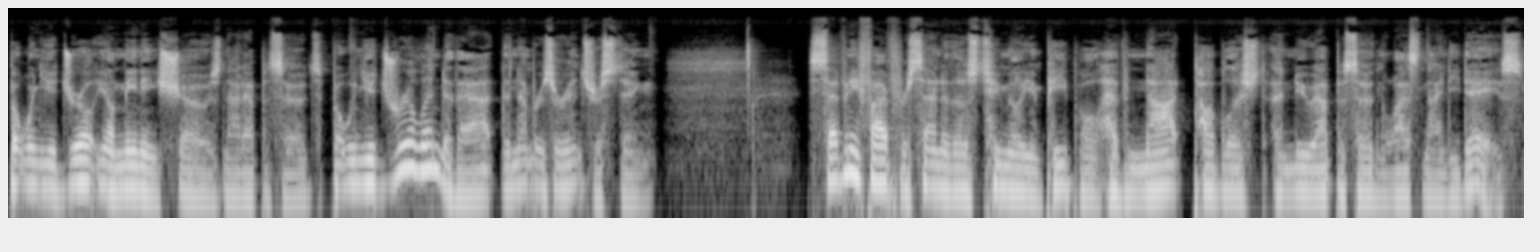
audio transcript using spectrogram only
But when you drill, you know, meaning shows, not episodes, but when you drill into that, the numbers are interesting. 75% of those 2 million people have not published a new episode in the last 90 days.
